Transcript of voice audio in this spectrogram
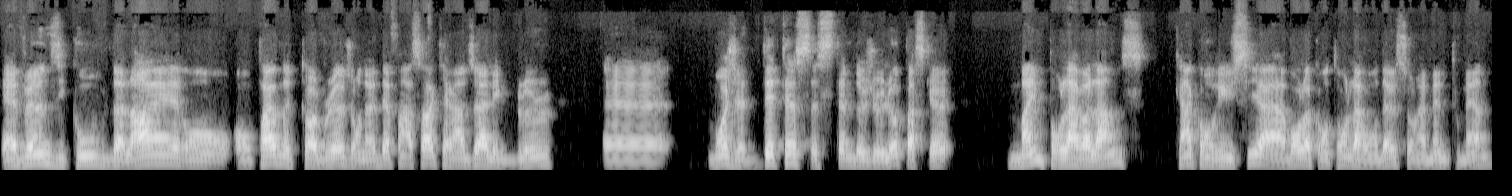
Evans, il couvre de l'air. On, perd notre coverage. On a un défenseur qui est rendu à la ligne bleue. Euh, moi, je déteste ce système de jeu-là parce que même pour la relance, quand on réussit à avoir le contrôle de la rondelle sur un man-to-man,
